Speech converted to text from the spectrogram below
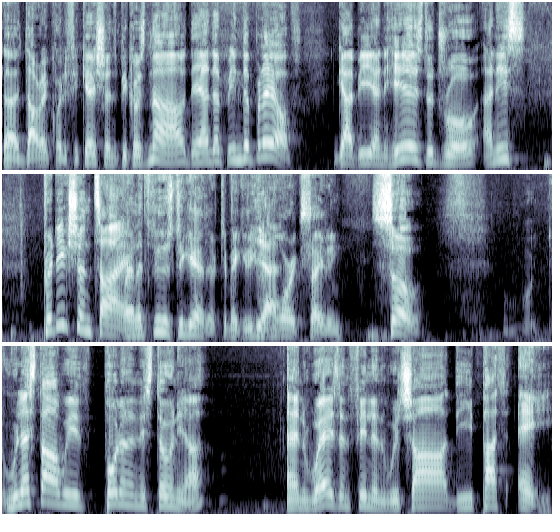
uh, direct qualifications because now they end up in the playoffs. Gabby, and here's the draw, and it's prediction time. All right, let's do this together to make it even Yeah. more exciting. So, w- let's start with Poland and Estonia, and Wales and Finland, which are the path A.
